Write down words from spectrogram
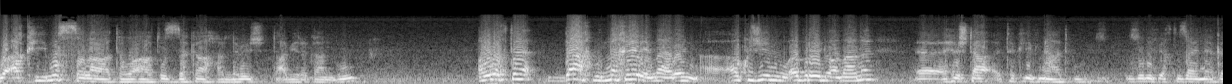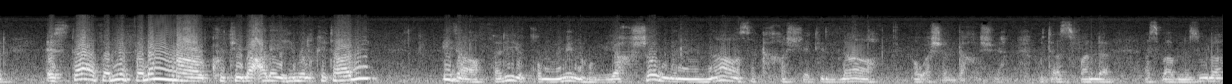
وأقيموا الصلاة وآتوا الزكاة. هل لويش تعبير كان بو؟ أو وقت داخل نخير ما رين أكجين وأبرين وأمانة آه، هشتا تكليف نهات بو ظروف اختزاي ناكر استافر فلما كتب عليهم القتال إذا فريق منهم يخشون الناس كخشية الله أو أشد خشية. متأسفا لأسباب نزوله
